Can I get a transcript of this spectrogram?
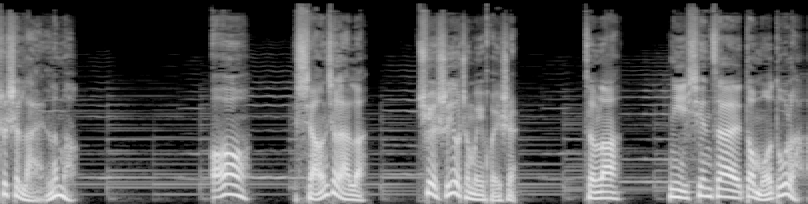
这是来了吗？哦，想起来了，确实有这么一回事。怎么了？你现在到魔都了？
